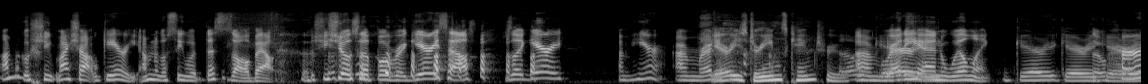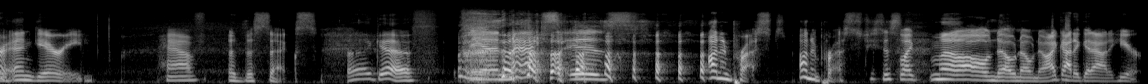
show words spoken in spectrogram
I'm gonna go shoot my shot with Gary. I'm gonna go see what this is all about. So she shows up over at Gary's house. She's like, Gary, I'm here. I'm ready. Gary's dreams came true. I'm ready and willing. Gary, Gary, So Gary. her and Gary have uh, the sex. I guess. And Max is unimpressed. Unimpressed. She's just like, no, no, no, no. I got to get out of here.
